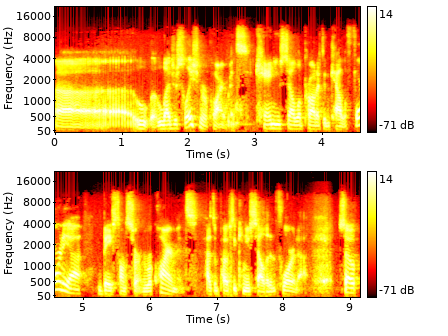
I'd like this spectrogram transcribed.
uh, legislation requirements. Can you sell a product in California based on certain requirements, as opposed to can you sell it in Florida? So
